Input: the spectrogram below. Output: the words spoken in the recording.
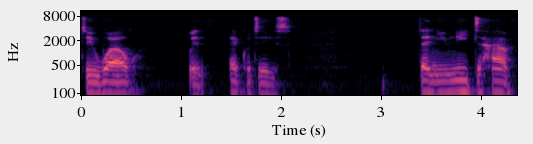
do well with equities then you need to have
